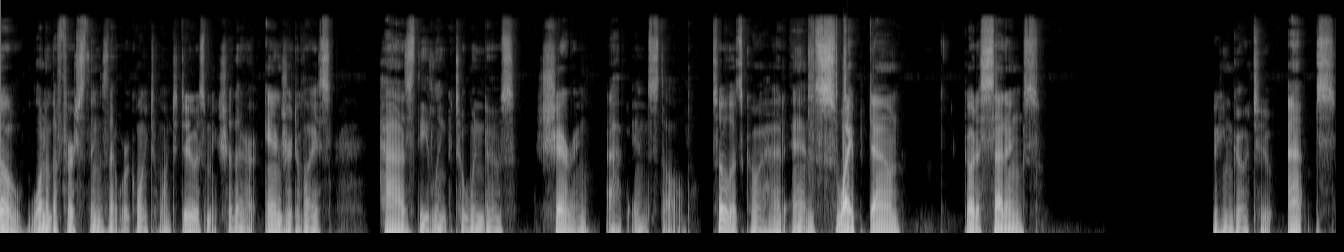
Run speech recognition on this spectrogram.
So one of the first things that we're going to want to do is make sure that our Android device has the link to Windows sharing app installed. So let's go ahead and swipe down, go to settings. We can go to apps,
